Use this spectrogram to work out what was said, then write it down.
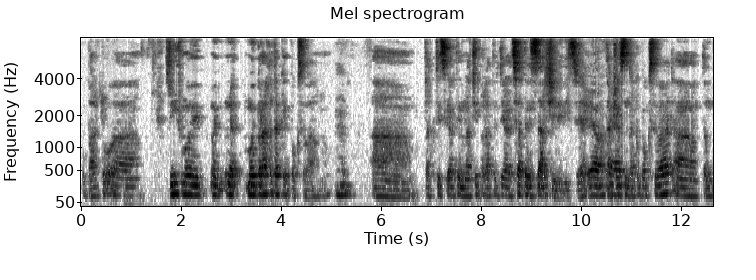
u Baltu a dřív můj, můj, ne, můj brácha taky boxoval. No. Mm-hmm. vždycky jak ten mladší bratr dělal, třeba ten starší nejvíc, že? Jo, Začal jo. jsem taky boxovat a tam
